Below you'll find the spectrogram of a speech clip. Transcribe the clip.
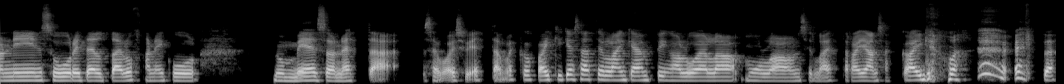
On niin suuri telttailufani kuin mun mies on, että se voisi viettää vaikka kaikki kesät jollain camping-alueella. Mulla on sillä että rajansa kaikella, että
